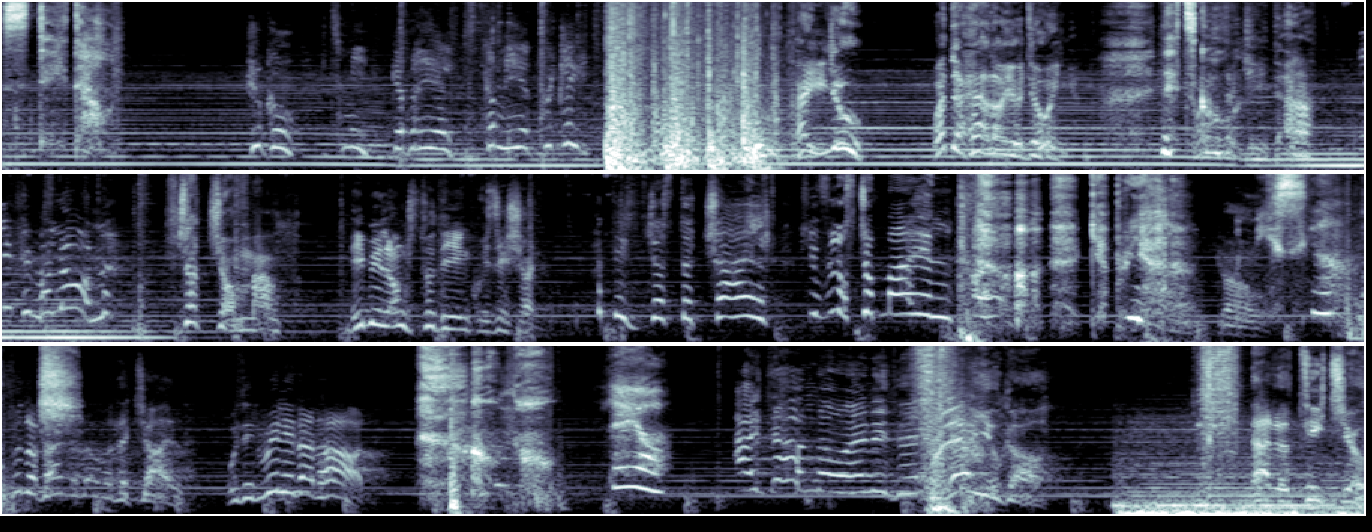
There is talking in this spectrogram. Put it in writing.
Stay down. Hugo, it's me, Gabrielle. Come here, quickly. Hey, you! What the hell are you doing? Let's go. Where's the kid, huh? Leave him alone. Shut your mouth! He belongs to the Inquisition. But he's just a child. You've lost your mind. Gabrielle! Go. Amicia. Put the bandage over the child. Was it really that hard? Oh, no. Leia. I don't know anything. There you go. That'll teach you.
